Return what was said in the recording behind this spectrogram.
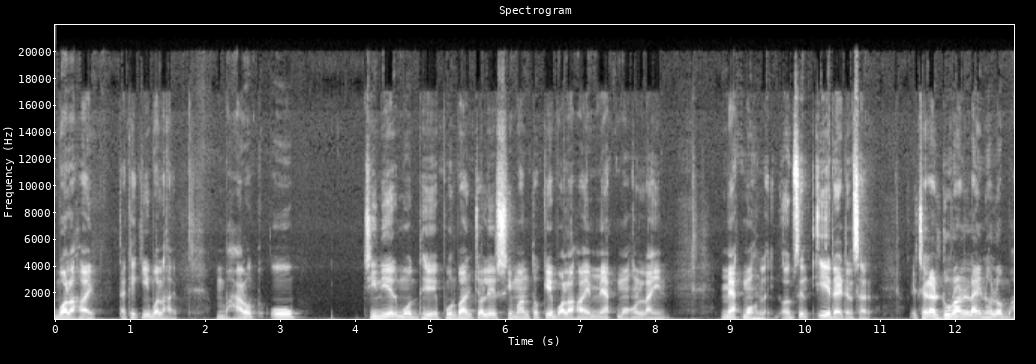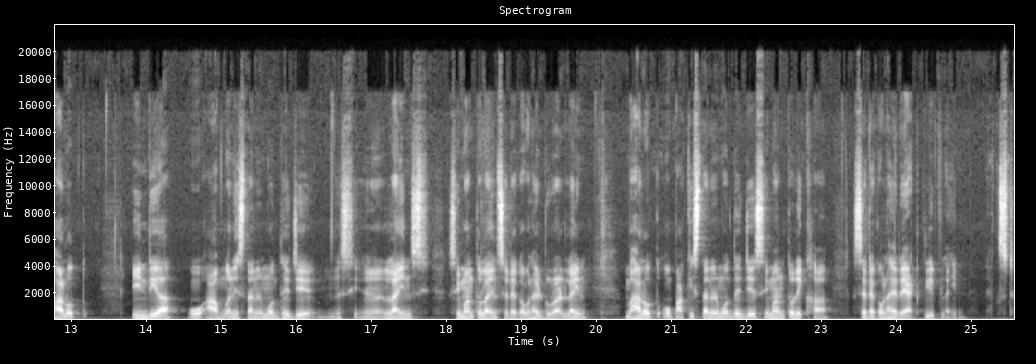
বলা হয়? তাকে কি বলা হয়? ভারত ও চীনের মধ্যে পূর্বাঞ্চলের সীমান্তকে বলা হয় McMahon line. McMahon line. Option A, right answer. এছাড়া ডুরান লাইন হলো ভারত ইন্ডিয়া ও আফগানিস্তানের মধ্যে যে লাইন, সীমান্ত লাইন, সেটাকে বলা হয় ডুরান লাইন। ভারত ও পাকিস্তানের মধ্যে যে সীমান্ত রেখা, সেটাকে বলা হয় র্যাট ক্লিপ লাইন। নেক্সট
